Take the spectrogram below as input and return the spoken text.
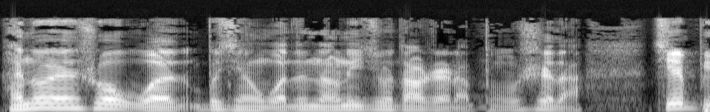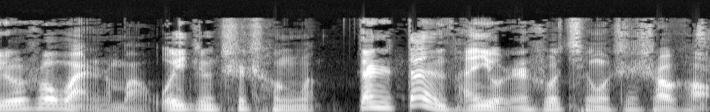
很多人说我不行，我的能力就到这儿了，不是的。其实，比如说晚上吧，我已经吃撑了，但是但凡有人说请我吃烧烤，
